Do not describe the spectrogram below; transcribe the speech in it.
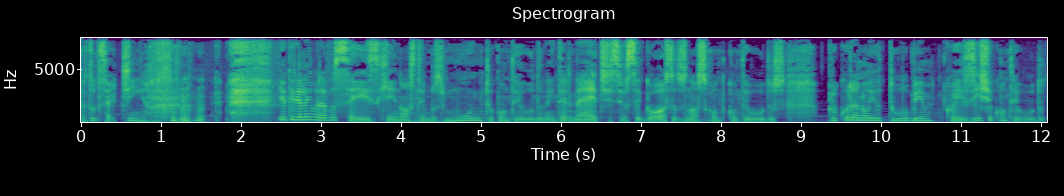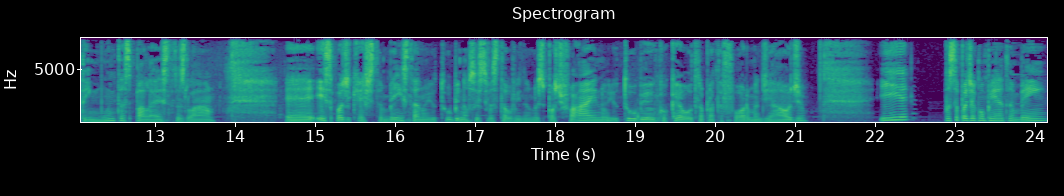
Tá tudo certinho? Eu queria lembrar vocês que nós temos muito conteúdo na internet. Se você gosta dos nossos con- conteúdos, procura no YouTube, Coexiste o Conteúdo, tem muitas palestras lá. É, esse podcast também está no YouTube, não sei se você está ouvindo no Spotify, no YouTube ou em qualquer outra plataforma de áudio. E você pode acompanhar também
